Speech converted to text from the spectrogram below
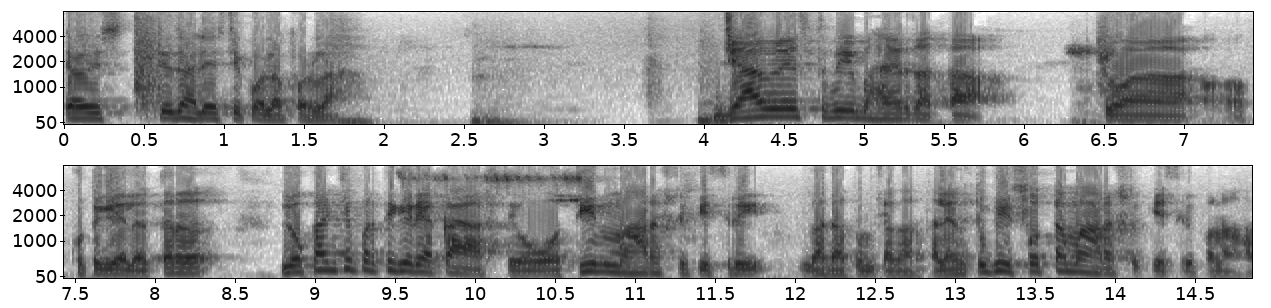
त्यावेळेस ते झाले असते कोल्हापूरला. ज्या वेळेस तुम्ही बाहेर जाता किंवा कुठे गेलं तर लोकांची प्रतिक्रिया काय असते? हो तीन महाराष्ट्र केसरी गदा तुमच्या घरात आल्या. आणि तुम्ही स्वतः महाराष्ट्र केसरी पण आहात.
